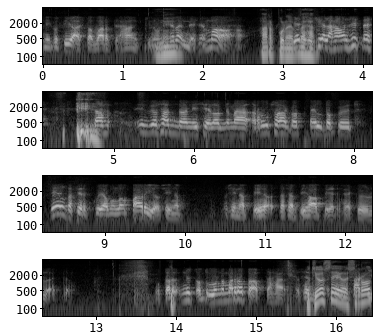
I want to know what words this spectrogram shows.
niin tiaista varten hankkinut, niin. niin se menee sen maahan. Harpunen ja vähän. siellähän on sitten, taas, niin kuin sanoin, niin siellä on nämä rusakot, peltopyyt, keltasirkkuja mulla on paljon siinä, siinä piha, tässä pihapiirissä kyllä, että mutta nyt on tullut nämä rotat tähän. Mutta jos, ei olisi rot,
